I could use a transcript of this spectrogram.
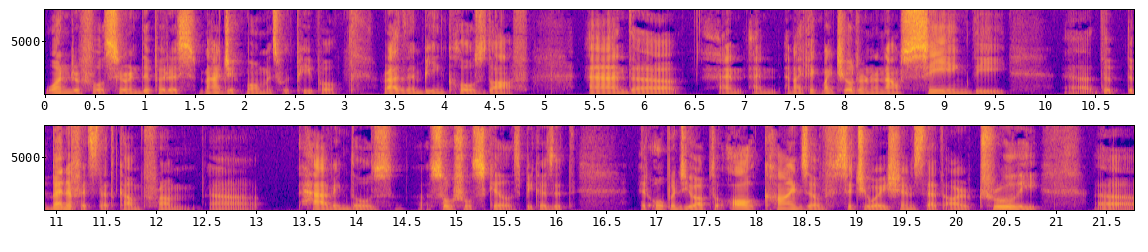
wonderful serendipitous magic moments with people rather than being closed off and uh, and and and I think my children are now seeing the uh, the the benefits that come from uh, having those uh, social skills because it it opens you up to all kinds of situations that are truly uh,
